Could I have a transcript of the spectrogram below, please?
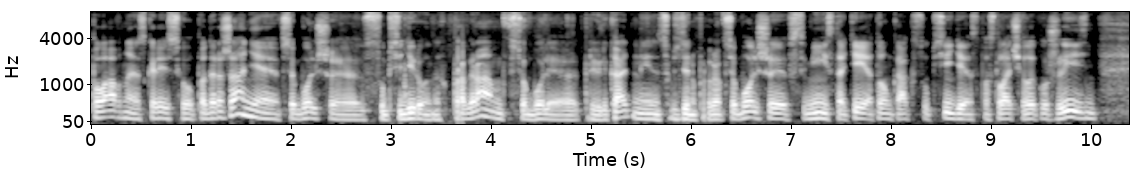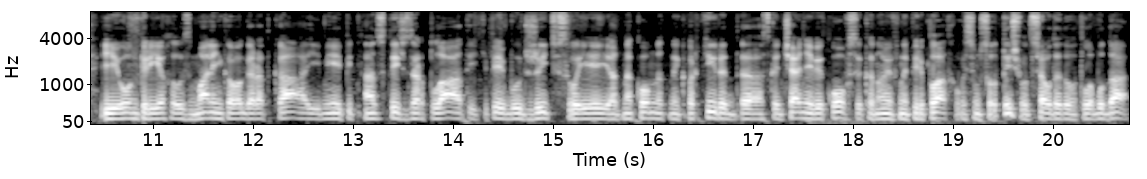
плавное, скорее всего, подорожание, все больше субсидированных программ, все более привлекательные субсидированные программы, все больше в СМИ статей о том, как субсидия спасла человеку жизнь, и он переехал из маленького городка, имея 15 тысяч зарплат, и теперь будет жить в своей однокомнатной квартире до скончания веков, сэкономив на переплатах 800 тысяч. Вот вся вот эта вот лабуда,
